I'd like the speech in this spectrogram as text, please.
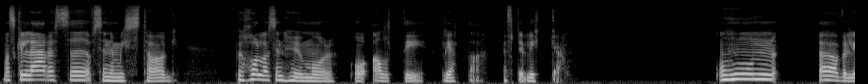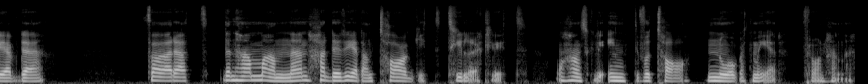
Man ska lära sig av sina misstag, behålla sin humor och alltid leta efter lycka. Och hon överlevde för att den här mannen hade redan tagit tillräckligt och han skulle inte få ta något mer från henne.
